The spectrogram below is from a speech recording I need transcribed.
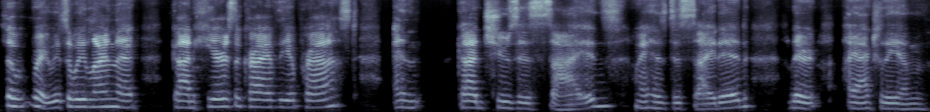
so right, so we learned that God hears the cry of the oppressed and God chooses sides, right? Has decided there, I actually am,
